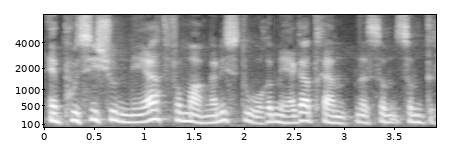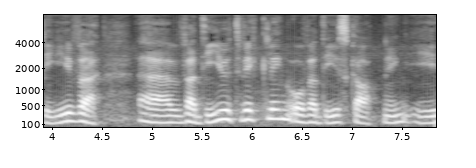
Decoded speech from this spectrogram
er posisjonert for mange av de store megatrendene som, som driver eh, verdiutvikling og verdiskapning i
